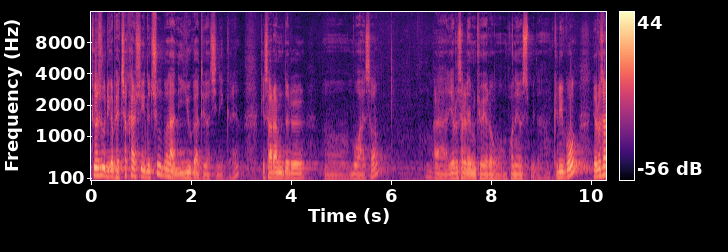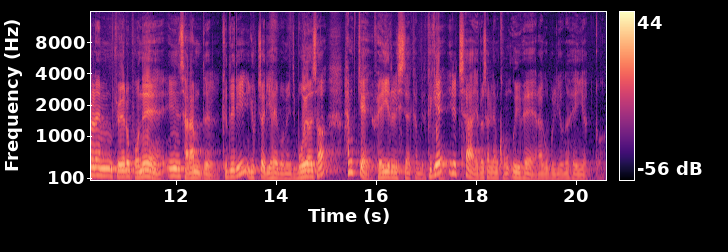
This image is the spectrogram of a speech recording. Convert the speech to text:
그것을 우리가 배척할 수 있는 충분한 이유가 되어지니까요. 그 사람들을 어, 모아서 아, 예루살렘 교회로 보내었습니다. 그리고 예루살렘 교회로 보내인 사람들 그들이 6절 이하에 보면 이제 모여서 함께 회의를 시작합니다. 그게 1차 예루살렘 공의회라고 불리우는 회의였고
